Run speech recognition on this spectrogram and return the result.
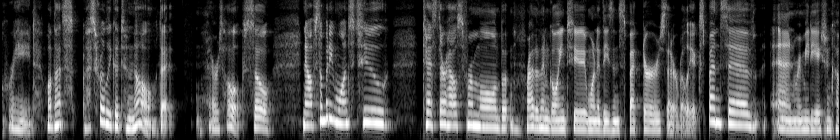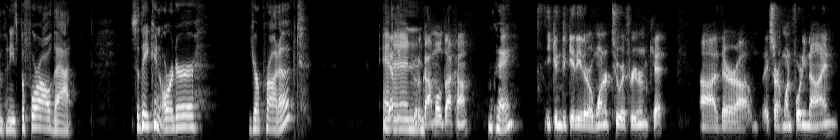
Great. Well, that's that's really good to know that there's hope. So now, if somebody wants to test their house for mold, but rather than going to one of these inspectors that are really expensive and remediation companies, before all that, so they can order your product and yeah, go to gotmold.com. Okay. You can get either a one or two or three room kit. Uh, they're uh, they start at 149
